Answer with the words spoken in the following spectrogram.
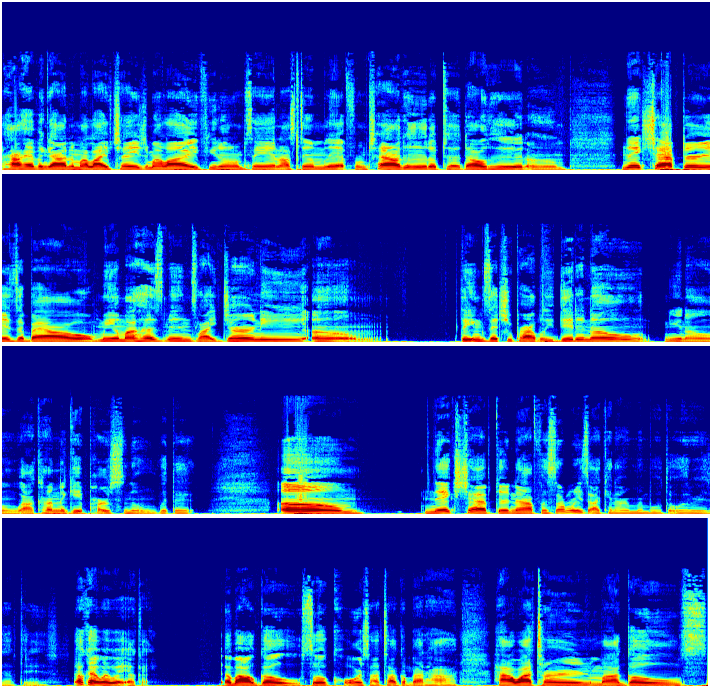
how having God in my life changed my life. You know what I'm saying? I stem that from childhood up to adulthood. Um, next chapter is about me and my husband's like journey. Um, things that you probably didn't know. You know, I kind of get personal with it. Um, next chapter. Now, for some reason, I cannot remember what the order is after this. Okay, wait, wait. Okay, about goals. So of course, I talk about how how I turn my goals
